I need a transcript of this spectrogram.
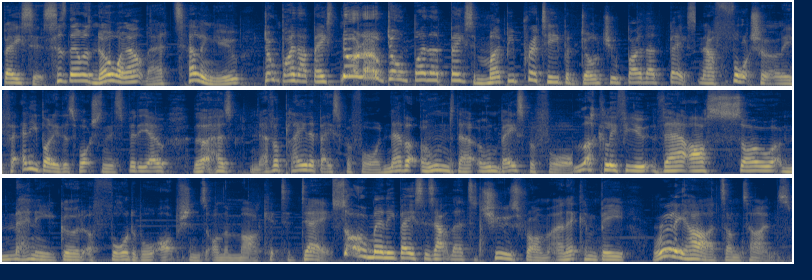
basses. Because there was no one out there telling you, don't buy that bass. No, no, don't buy that bass. It might be pretty, but don't you buy that bass. Now, fortunately for anybody that's watching this video that has never played a bass before, never owned their own bass before, luckily for you, there are so many good affordable options on the market today. So many basses out there to choose from, and it can be really hard sometimes.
